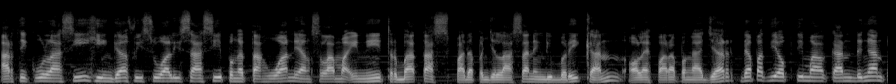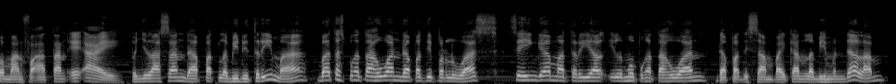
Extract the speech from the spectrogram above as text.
artikulasi hingga visualisasi pengetahuan yang selama ini terbatas pada penjelasan yang diberikan oleh para pengajar dapat dioptimalkan dengan pemanfaatan AI. Penjelasan dapat lebih diterima, batas pengetahuan dapat diperluas, sehingga material ilmu pengetahuan dapat disampaikan lebih mendalam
